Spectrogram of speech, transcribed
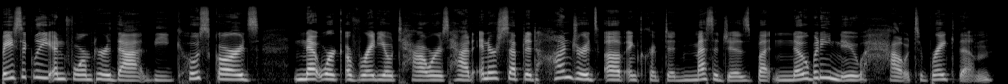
basically informed her that the Coast Guard's network of radio towers had intercepted hundreds of encrypted messages, but nobody knew how to break them.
